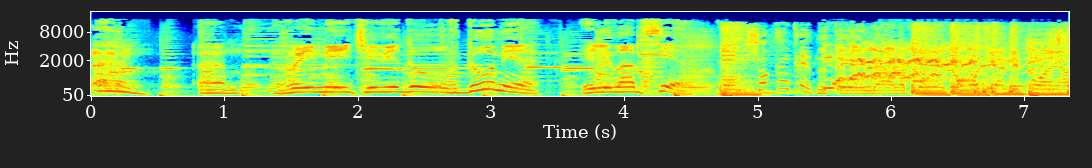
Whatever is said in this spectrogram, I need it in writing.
Эм, Вы имеете в виду в Думе или вообще? Что конкретно ты имела в виду? Вот я не понял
